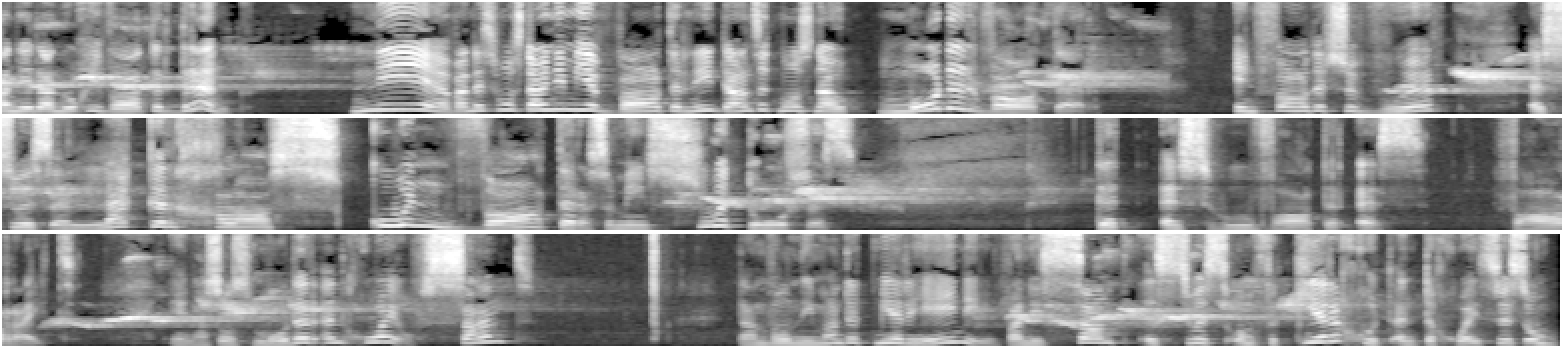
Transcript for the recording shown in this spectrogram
Gaan jy dan nog die water drink? Nee, want is ons nou nie meer water nie, dan sit ons nou modderwater. En vaderse woord is soos een lekker glas skoon water as een mens so dors is. Dit is hoe water is, waarheid. En as ons modder ingooi of sand, dan wil niemand dit meer heen nie, want die sand is soos om verkeerde goed in te gooi, soos om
